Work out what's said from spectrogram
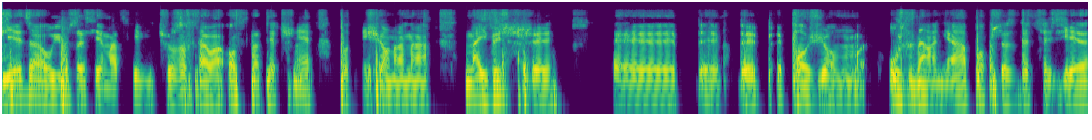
wiedza o Józefie Mackiewiczu została ostatecznie podniesiona na najwyższy poziom uznania poprzez decyzję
